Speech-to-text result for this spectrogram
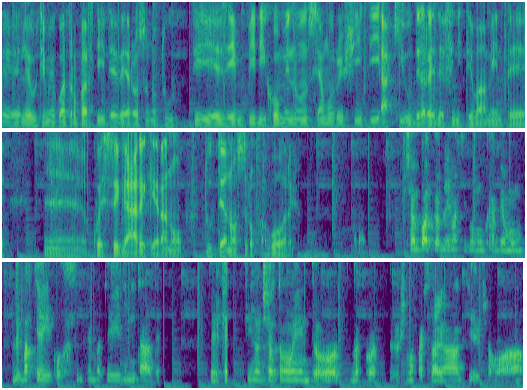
queste, le ultime quattro partite, è vero, sono tutti esempi di come non siamo riusciti a chiudere definitivamente eh, queste gare che erano tutte a nostro favore. C'è un po' il problema che comunque abbiamo le batterie, le batterie limitate, perché fino a un certo momento la squadra riusciamo a passare alti, riusciamo a,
